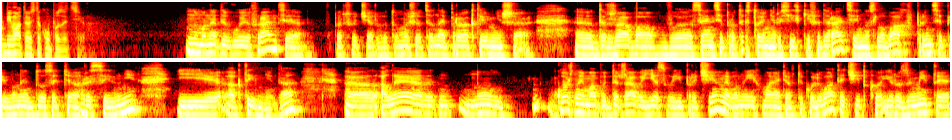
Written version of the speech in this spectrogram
обіймати ось таку позицію? Ну, мене дивує Франція в першу чергу, тому що це найпроактивніша е, держава в сенсі протистояння Російській Федерації. На словах, в принципі, вони досить агресивні і активні. Да? Е, Але ну. У кожної, мабуть, держави є свої причини. Вони їх мають артикулювати чітко і розуміти,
